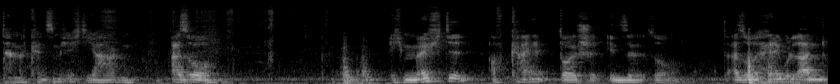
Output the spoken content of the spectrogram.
damit kannst du mich echt jagen. Also, ich möchte auf keine deutsche Insel so. Also Helgoland,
